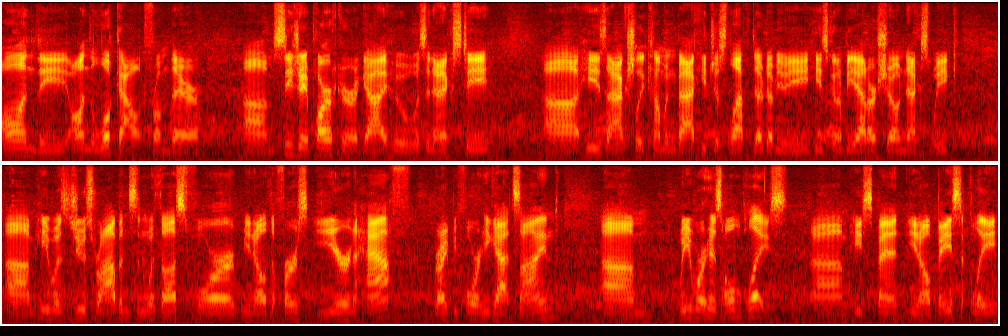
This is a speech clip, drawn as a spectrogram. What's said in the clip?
on the on the lookout from there. Um, C.J. Parker, a guy who was in NXT. Uh, he's actually coming back. He just left WWE. He's going to be at our show next week. Um, he was Juice Robinson with us for you know the first year and a half, right before he got signed. Um, we were his home place. Um, he spent you know basically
